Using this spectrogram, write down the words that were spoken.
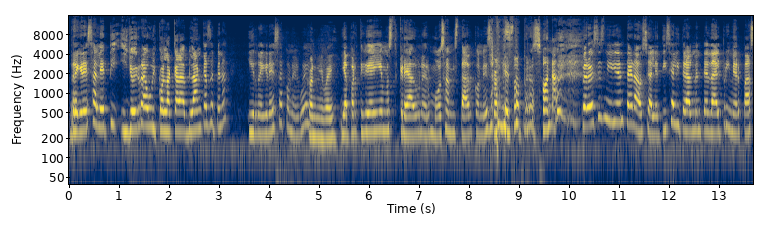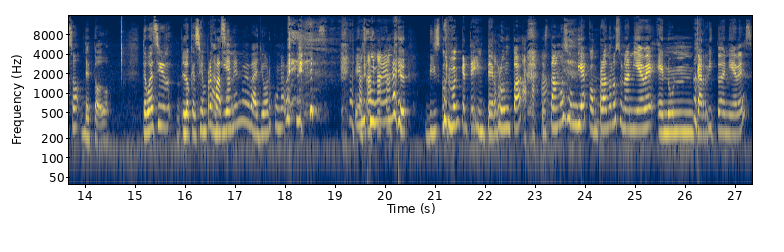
regresa Leti y yo y Raúl con la cara blancas de pena y regresa con el güey. Con mi güey. Y a partir de ahí hemos creado una hermosa amistad con esa Con persona. Pero esa es mi vida entera. O sea, Leticia literalmente da el primer paso de todo. Te voy a decir lo que siempre También pasa. en Nueva York una vez. en una de las- Disculpen que te interrumpa. Estamos un día comprándonos una nieve en un carrito de nieves.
